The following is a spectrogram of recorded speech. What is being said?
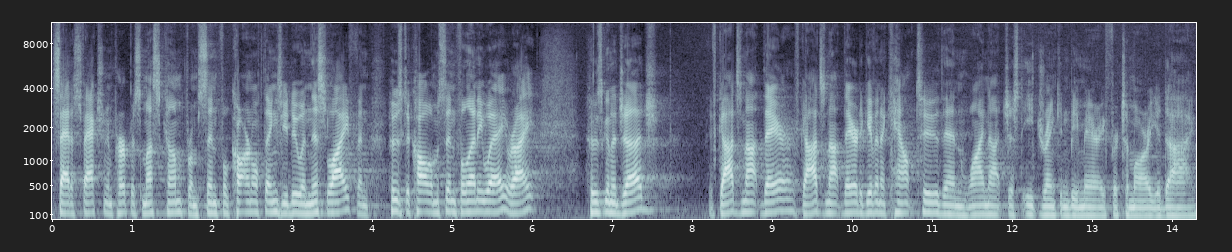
Satisfaction and purpose must come from sinful, carnal things you do in this life. And who's to call them sinful anyway, right? Who's going to judge? If God's not there, if God's not there to give an account to, then why not just eat, drink, and be merry, for tomorrow you die?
